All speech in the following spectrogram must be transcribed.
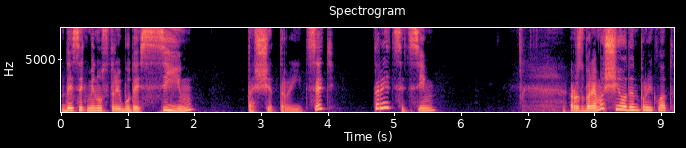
10 мінус 3 буде 7, та ще 30 – 37. Розберемо ще один приклад.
